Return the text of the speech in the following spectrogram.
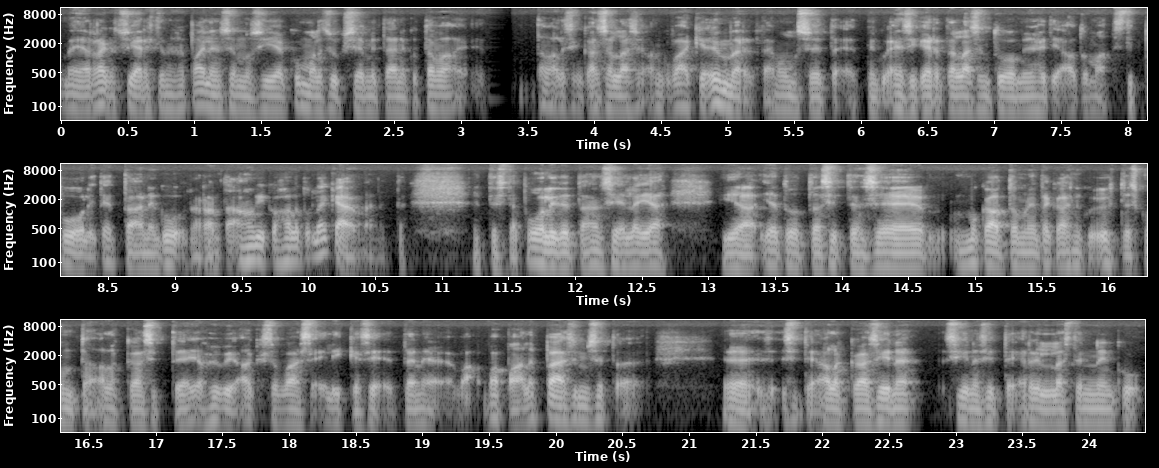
meidän rakennusjärjestelmässä paljon semmoisia kummallisuuksia, mitä niin kuin tava, tavallisen kansalaisen on vaikea ymmärtää. Muun muassa, että, että niin kuin ensikertalaisen tuomio heti automaattisesti puolitetaan, niin kuin ranta kohdalla tulee käymään, että, että sitä puolitetaan siellä. Ja, ja, ja tuota, sitten se mukauttaminen takaisin niin kuin yhteiskunta alkaa sitten jo hyvin aikaisessa vaiheessa, eli se, että ne vapaalle pääsemiset sitten alkaa siinä, siinä sitten erilaisten niin kuin,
